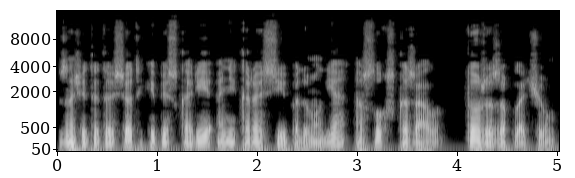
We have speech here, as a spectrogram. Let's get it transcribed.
«Значит, это все-таки пескари, а не караси», — подумал я, а вслух сказал. «Тоже заплачу».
